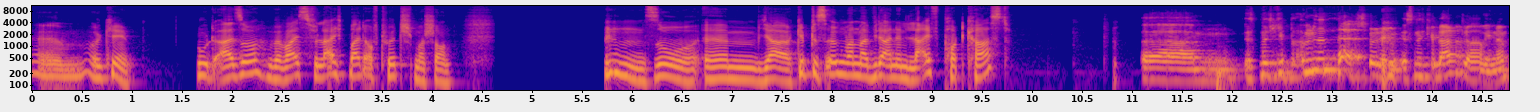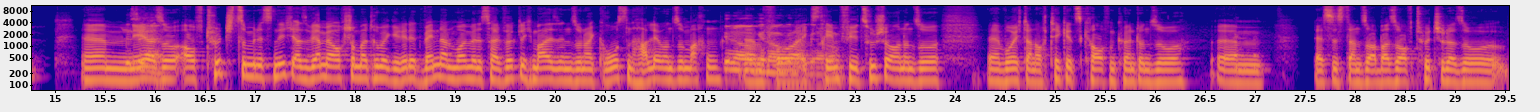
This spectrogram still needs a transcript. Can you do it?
ähm, okay. Gut, also, wer weiß, vielleicht bald auf Twitch. Mal schauen. So, ähm, ja, gibt es irgendwann mal wieder einen Live-Podcast? Ähm, ist nicht geplant, Entschuldigung, ist nicht geplant, glaube ich, ne? Ähm, nee, also auf Twitch zumindest nicht. Also wir haben ja auch schon mal drüber geredet, wenn, dann wollen wir das halt wirklich mal in so einer großen Halle und so machen. Genau, ähm, genau. Vor genau, extrem genau. viel Zuschauern und so, äh, wo ich dann auch Tickets kaufen könnte und so. Ähm, das ist dann so, aber so auf Twitch oder so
